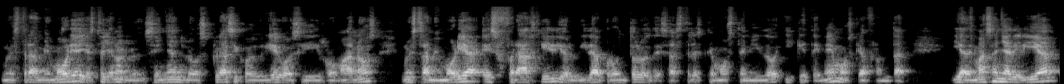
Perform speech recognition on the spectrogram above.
Nuestra memoria, y esto ya nos lo enseñan los clásicos griegos y romanos, nuestra memoria es frágil y olvida pronto los desastres que hemos tenido y que tenemos que afrontar. Y además añadiría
